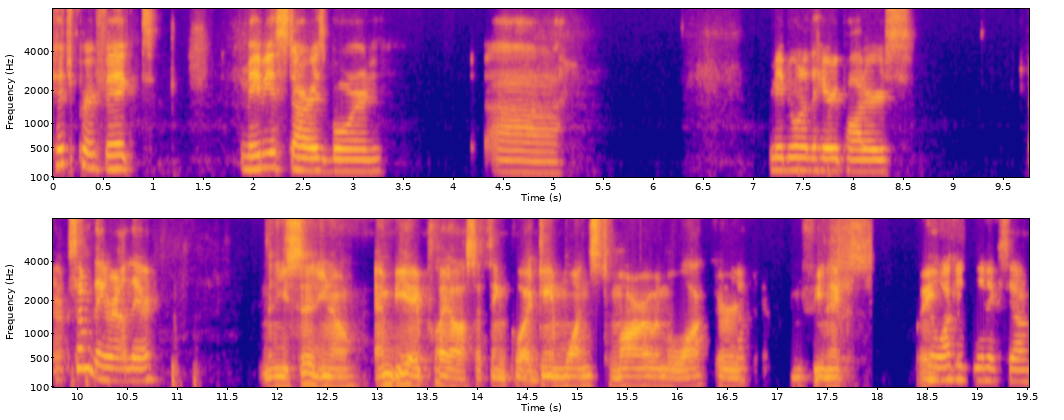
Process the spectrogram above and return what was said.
Pitch Perfect, maybe A Star Is Born, uh, maybe one of the Harry Potters, uh, something around there. And then you said, you know, NBA playoffs. I think what game one's tomorrow in Milwaukee or in Phoenix. Wait. Milwaukee, Phoenix, yeah.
